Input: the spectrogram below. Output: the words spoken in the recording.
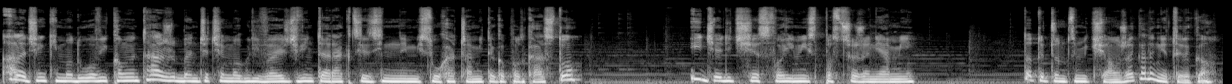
ale dzięki modułowi komentarzy będziecie mogli wejść w interakcję z innymi słuchaczami tego podcastu i dzielić się swoimi spostrzeżeniami dotyczącymi książek, ale nie tylko.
